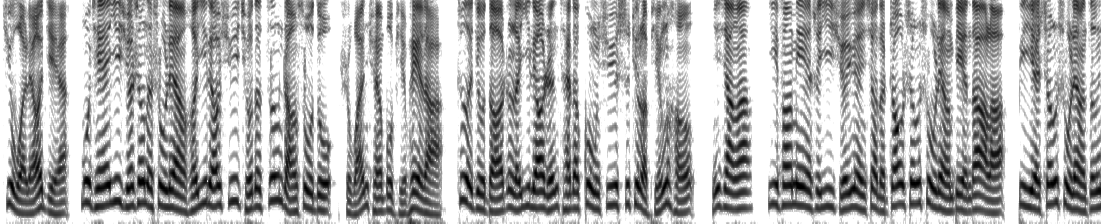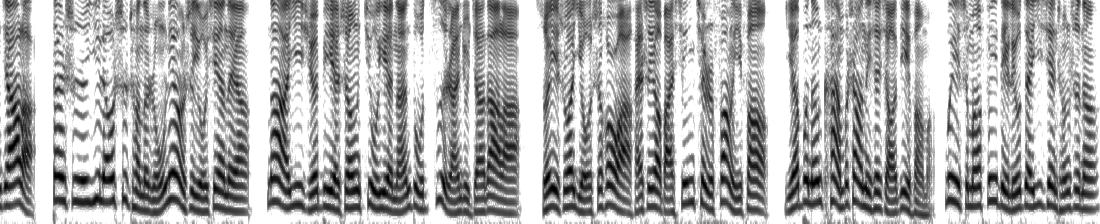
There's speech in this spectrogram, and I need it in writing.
据我了解，目前医学生的数量和医疗需求的增长速度是完全不匹配的，这就导致了医疗人才的供需失去了平衡。你想啊，一方面是医学院校的招生数量变大了，毕业生数量增加了，但是医疗市场的容量是有限的呀，那医学毕业生就业难度自然就加大了。所以说，有时候啊，还是要把心气儿放一放，也不能看不上那些小地方嘛。为什么非得留在一线城市呢？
